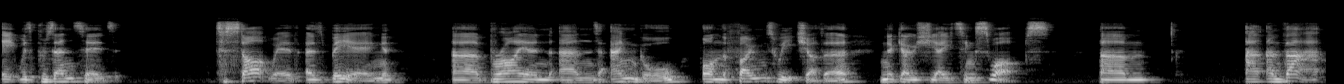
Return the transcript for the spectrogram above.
it was presented to start with as being uh, Bryan and Angle on the phone to each other negotiating swaps. Um, and, and that,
